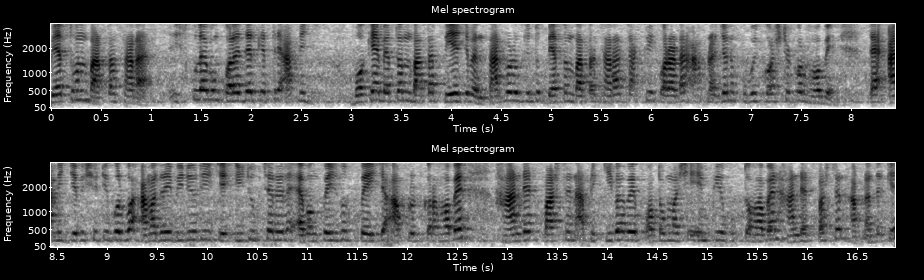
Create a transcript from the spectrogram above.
বেতন ভাতা ছাড়া স্কুল এবং কলেজের ক্ষেত্রে আপনি বকেয়া বেতন ভাতা পেয়ে যাবেন, তারপরেও কিন্তু বেতন ভাতা ছাড়া চাকরি করাটা আপনার জন্য খুবই কষ্টকর হবে। তাই আমি যে বিষয়টি বলব, আমাদের এই ভিডিওটি যে ইউটিউব চ্যানেলে এবং ফেসবুক পেজে আপলোড করা হবে হান্ড্রেড পার্সেন্ট আপনি কীভাবে প্রথম মাসে এমপিওভুক্ত হবেন হান্ড্রেড পার্সেন্ট আপনাদেরকে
